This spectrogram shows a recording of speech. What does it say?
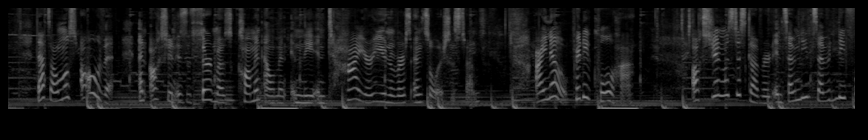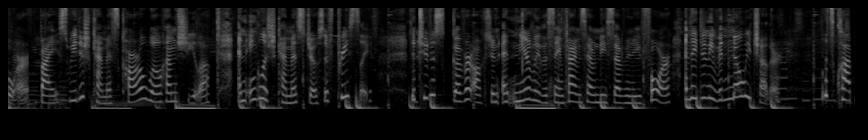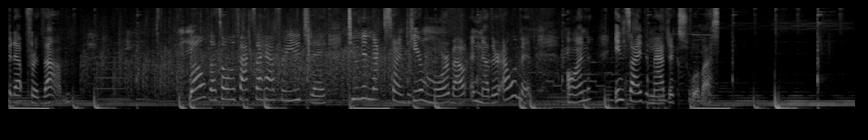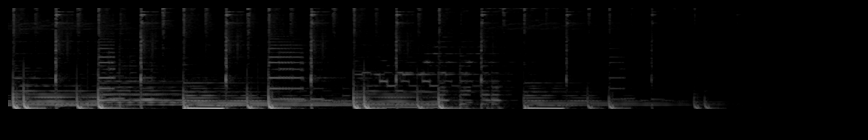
That's almost all of it. And oxygen is the third most common element in the entire universe and solar system. I know, pretty cool, huh? Oxygen was discovered in 1774 by Swedish chemist Carl Wilhelm Scheele and English chemist Joseph Priestley. The two discovered oxygen at nearly the same time, 1774, and they didn't even know each other. Let's clap it up for them. Well, that's all the facts I have for you today. Tune in next time to hear more about another element on Inside the Magic School Bus.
